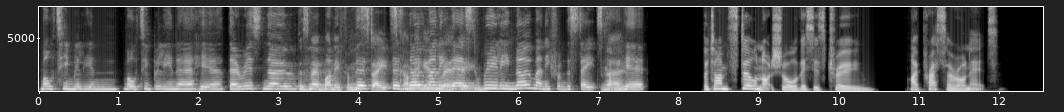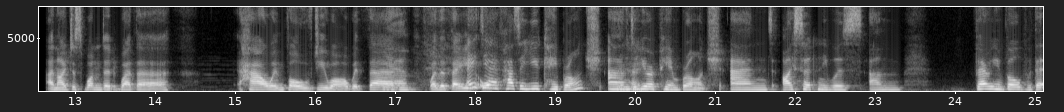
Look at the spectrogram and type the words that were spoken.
multi-million, multi-billionaire here. There is no. There's no money from the States there's coming no money, in, There's really. really no money from the states coming No. here. But I'm still not sure this is true. I press her on it. And I just wondered whether how involved you are with them, whether they. ADF has a UK branch and a European branch, and I certainly was um, very involved with the,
